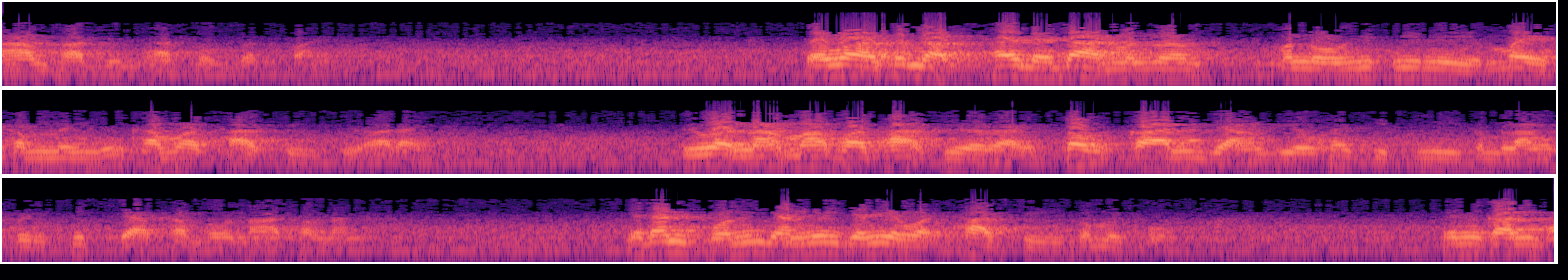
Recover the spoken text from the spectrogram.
น้ำธาตุดินธาตุลมธาตุไฟแต่ว่าสำหรับใช้ในด้านมันมโนวิธีนี้ไม่คำนึงถึงคำว่าธาตุสี่คืออะไรหรือว่านามาพาทะคืออะไร ต้องการอย่างเดียวให้จิตมีกำลังเป็นคิดจากคำภาวนาเท่านั้น ดังนั้นผลอย่างนี้จะเรียกว่าธาตุสี่ก็ไม่ถูกเป็นการท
